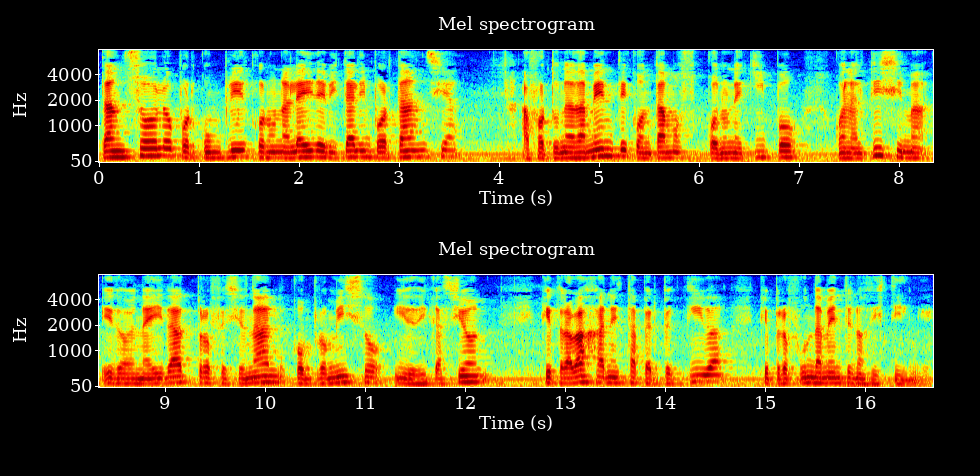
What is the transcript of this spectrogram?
tan solo por cumplir con una ley de vital importancia. Afortunadamente contamos con un equipo con altísima idoneidad profesional, compromiso y dedicación que trabaja en esta perspectiva que profundamente nos distingue.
